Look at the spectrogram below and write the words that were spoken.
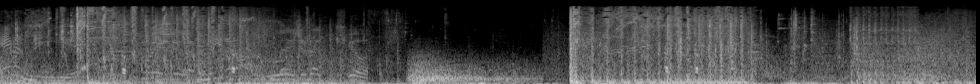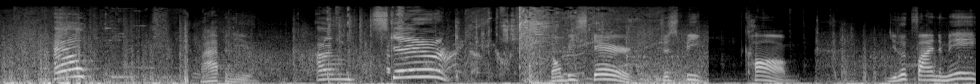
Enemy here. Pleasure to meet us, pleasure to kill us. Help! What happened to you? I'm scared! Don't be scared. Just be calm. You look fine to me.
